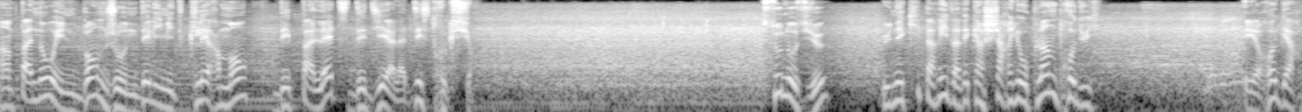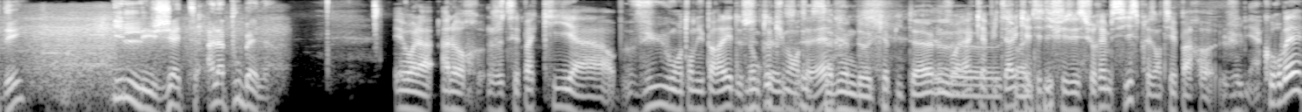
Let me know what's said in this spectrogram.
un panneau et une bande jaune délimitent clairement des palettes dédiées à la destruction. Sous nos yeux, une équipe arrive avec un chariot plein de produits. Et regardez, ils les jettent à la poubelle. Et voilà. Alors, je ne sais pas qui a vu ou entendu parler de ce Donc euh, documentaire. ça vient de Capital. Voilà, euh, Capital, qui a été M6. diffusé sur M6, présenté par euh, Julien Courbet,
